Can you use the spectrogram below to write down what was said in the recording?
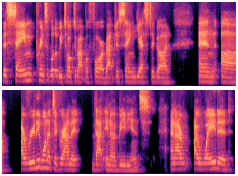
the same principle that we talked about before about just saying yes to God, and uh, I really wanted to ground it that in obedience, and I I waited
